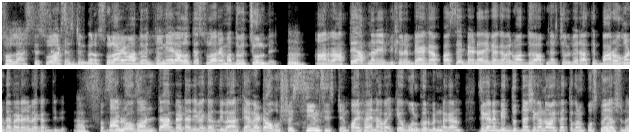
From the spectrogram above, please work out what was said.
Solar system solar system camera সোলারের মাধ্যমে দিনের আলোতে সোলারের মাধ্যমে চলবে। আর রাতে আপনার এর ভিতরে ব্যাকআপ আছে ব্যাটারি ব্যাকআপের মাধ্যমে আপনার চলবে রাতে বারো ঘণ্টা ব্যাটারি ব্যাকআপ দিবে। আচ্ছা বারো ঘণ্টা ব্যাটারি ব্যাকআপ দিবে। আর ক্যামেরাটা অবশ্যই সিম সিস্টেম ওয়াইফাই না ভাই কেউ ভুল করবেন না কারণ যেখানে বিদ্যুৎ না সেখানে ওয়াইফাই তো কোনো প্রশ্নই আসে না।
